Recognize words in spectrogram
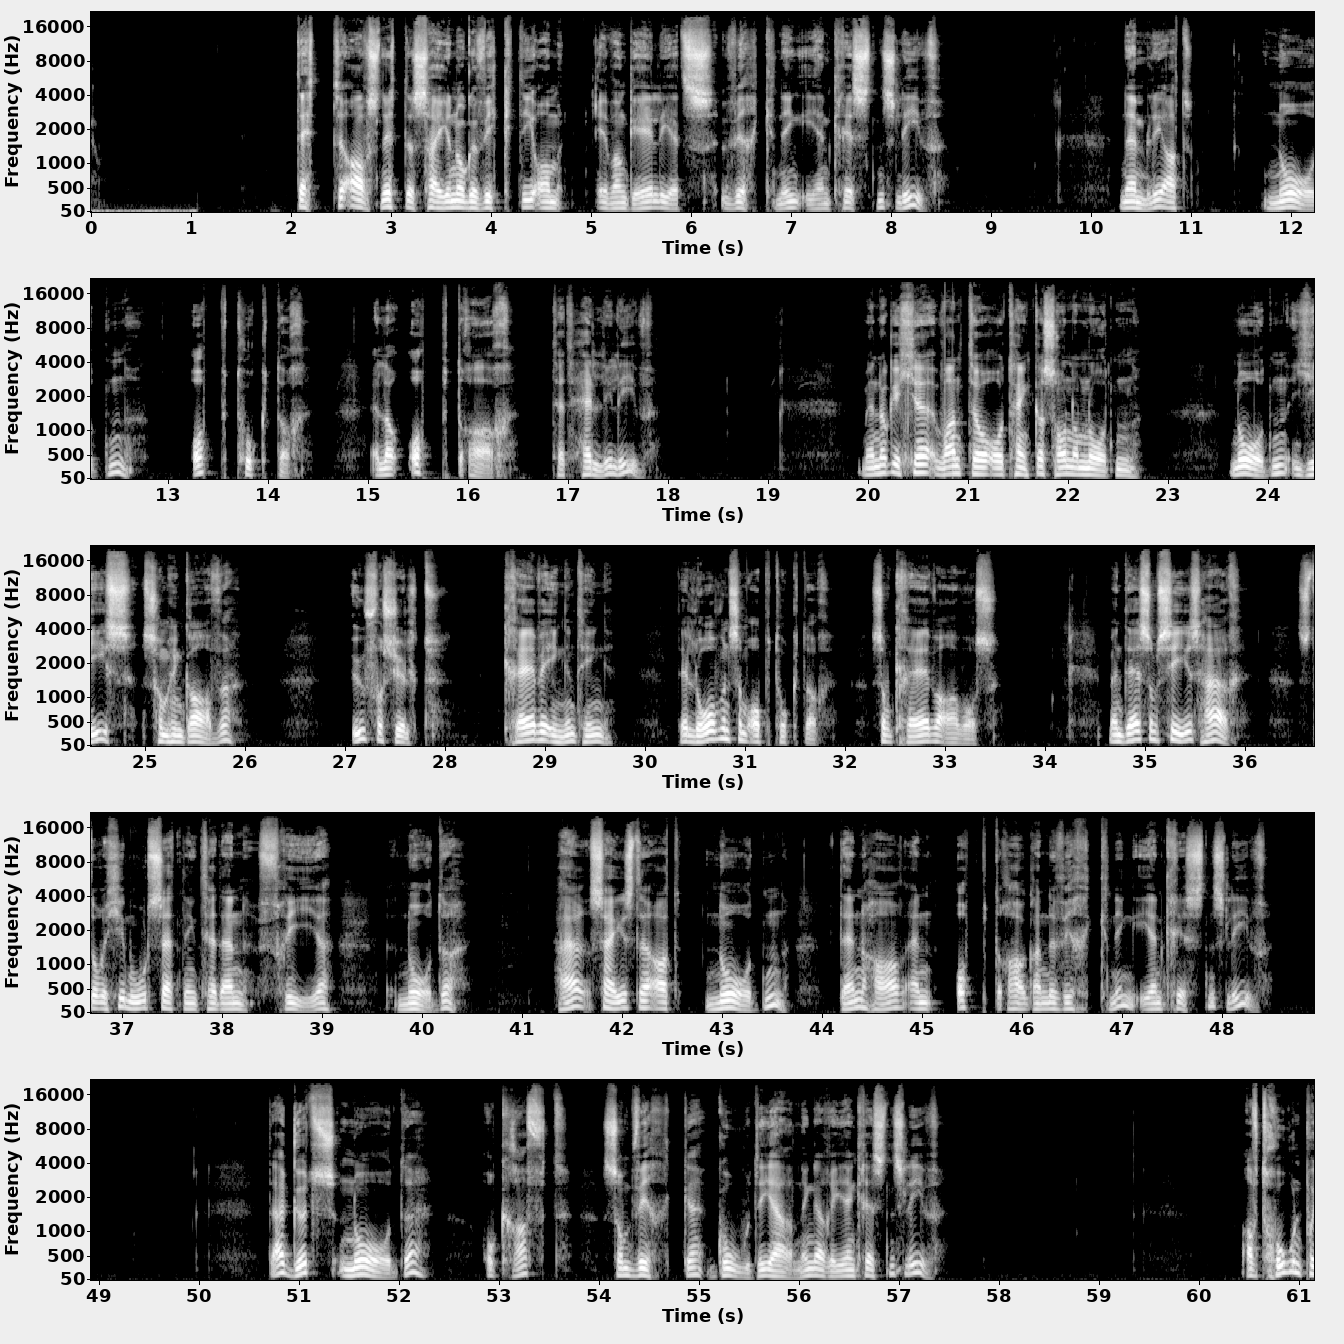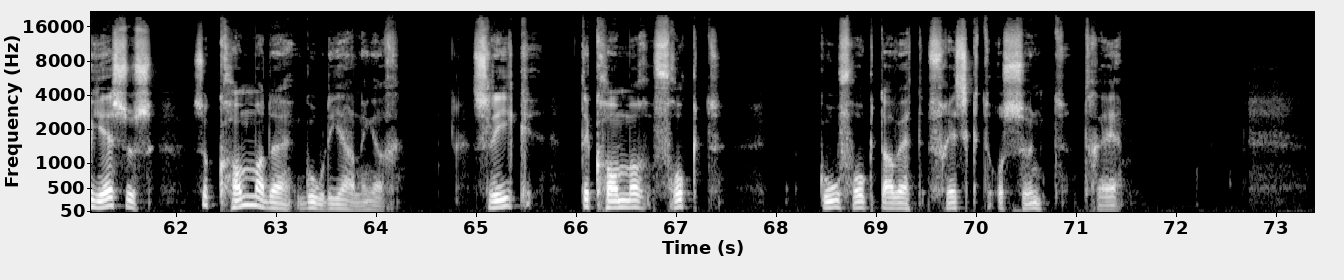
Dette avsnittet sier noe viktig om evangeliets virkning i en kristens liv, nemlig at nåden opptukter eller oppdrar til et hellig liv. Vi er nok ikke vant til å tenke sånn om nåden. Nåden gis som en gave. Uforskyldt. Krever ingenting. Det er loven som opptukter, som krever av oss. Men det som sies her, står ikke i motsetning til den frie nåde. Her sies det at nåden, den har en oppdragende virkning i en kristens liv. Det er Guds nåde og kraft som virker gode gjerninger i en kristens liv. Av troen på Jesus så kommer det gode gjerninger, slik det kommer frukt, god frukt av et friskt og sunt tre.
